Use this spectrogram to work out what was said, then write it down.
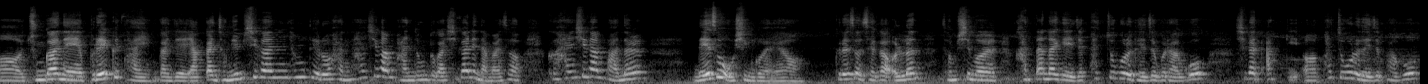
어, 중간에 브레이크 타임, 그러니까 이제 약간 점심시간 형태로 한 1시간 반 정도가 시간이 남아서 그 1시간 반을 내서 오신 거예요. 그래서 제가 얼른 점심을 간단하게 이제 팥죽으로 대접을 하고 시간 아끼, 어, 팥죽으로 대접하고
